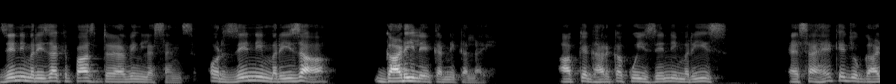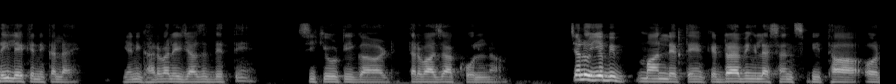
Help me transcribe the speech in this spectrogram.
ذہنی مریضہ کے پاس ڈرائیونگ لائسنس اور ذہنی مریضہ گاڑی لے کر نکل آئی۔ آپ کے گھر کا کوئی ذہنی مریض ایسا ہے کہ جو گاڑی لے کے نکل آئے؟ یعنی گھر والے اجازت دیتے ہیں؟ سیکیورٹی گارڈ دروازہ کھولنا۔ چلو یہ بھی مان لیتے ہیں کہ ڈرائیونگ لائسنس بھی تھا اور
